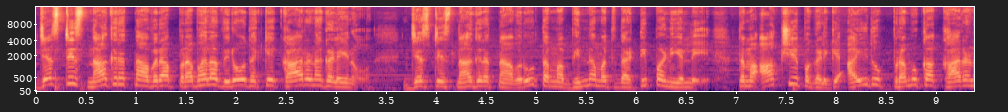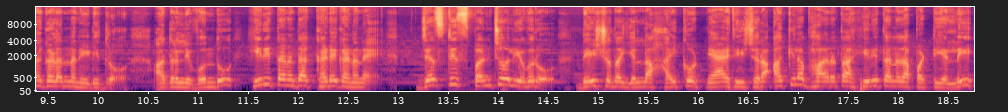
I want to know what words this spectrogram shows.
ಜಸ್ಟಿಸ್ ನಾಗರತ್ನ ಅವರ ಪ್ರಬಲ ವಿರೋಧಕ್ಕೆ ಕಾರಣಗಳೇನು? ಜಸ್ಟಿಸ್ ನಾಗರತ್ನ ಅವರು ತಮ್ಮ ಭಿನ್ನಮತದ ಟಿಪ್ಪಣಿಯಲ್ಲಿ ತಮ್ಮ ಆಕ್ಷೇಪಗಳಿಗೆ ಐದು ಪ್ರಮುಖ ಕಾರಣಗಳನ್ನು ನೀಡಿದ್ರು. ಅದರಲ್ಲಿ ಒಂದು, ಹಿರಿತನದ ಕಡೆಗಣನೆ. ಜಸ್ಟಿಸ್ ಪಂಚೋಲಿಯವರು ದೇಶದ ಎಲ್ಲ ಹೈಕೋರ್ಟ್ ನ್ಯಾಯಾಧೀಶರ ಅಖಿಲ ಭಾರತ ಹಿರಿತನದ ಪಟ್ಟಿಯಲ್ಲಿ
